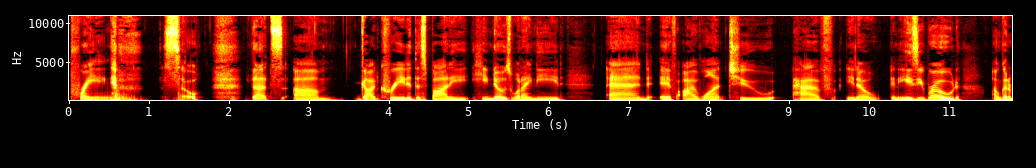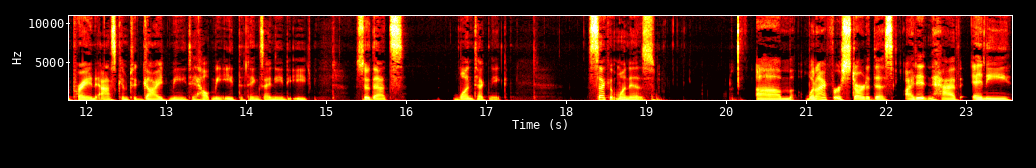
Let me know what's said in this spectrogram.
praying. so, that's um, God created this body, He knows what I need. And if I want to have, you know, an easy road, I'm going to pray and ask him to guide me to help me eat the things I need to eat. So that's one technique. Second one is um, when I first started this, I didn't have any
